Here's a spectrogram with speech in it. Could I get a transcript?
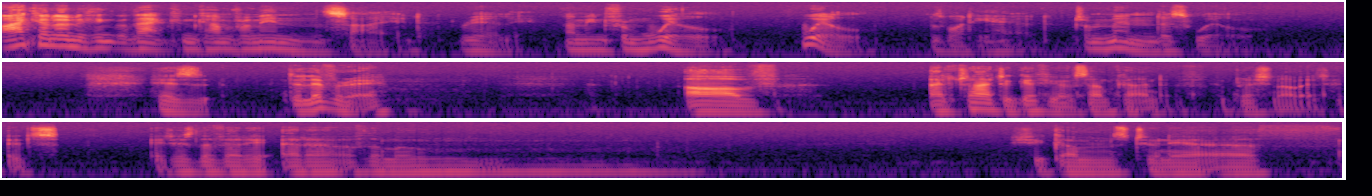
I can only think that that can come from inside, really. I mean, from will. Will is what he had. Tremendous will. His delivery of. I'll try to give you some kind of impression of it. It's. It is the very error of the moon. She comes too near earth,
